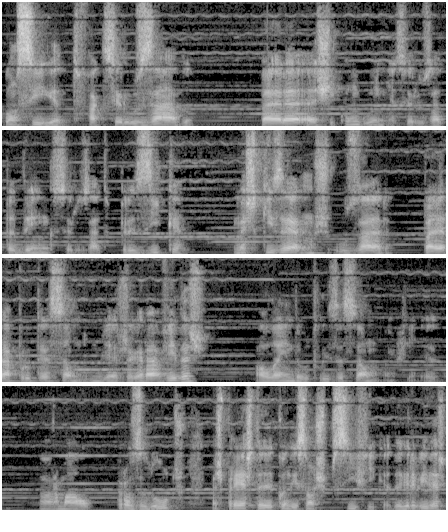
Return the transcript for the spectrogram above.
consiga de facto ser usado para a chikungunya, ser usado para dengue, ser usado para zika, mas se quisermos usar para a proteção de mulheres grávidas, além da utilização enfim, eh, normal para os adultos, mas para esta condição específica da gravidez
